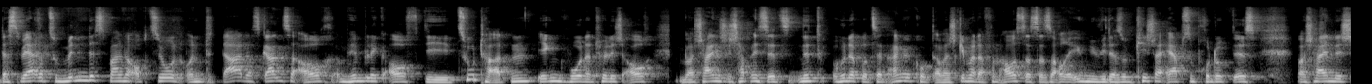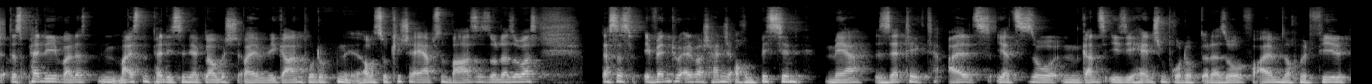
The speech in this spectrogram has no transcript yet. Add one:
Das wäre zumindest mal eine Option. Und da das Ganze auch im Hinblick auf die Zutaten irgendwo natürlich auch, wahrscheinlich, ich habe mir jetzt nicht 100% angeguckt, aber ich gehe mal davon aus, dass das auch irgendwie wieder so ein Kichererbsenprodukt ist. Wahrscheinlich das Paddy, weil das die meisten Paddies sind ja, glaube ich, bei veganen Produkten auch so Kichererbsenbasis oder sowas dass es eventuell wahrscheinlich auch ein bisschen mehr sättigt als jetzt so ein ganz easy Hähnchenprodukt oder so. Vor allem noch mit viel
